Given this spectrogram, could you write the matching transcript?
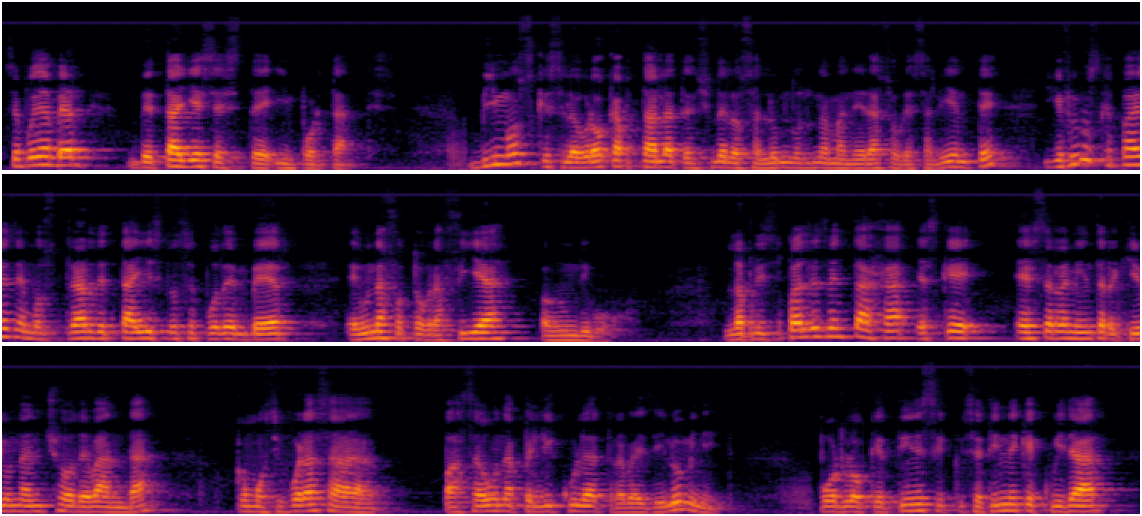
se podían ver detalles este, importantes. Vimos que se logró captar la atención de los alumnos de una manera sobresaliente y que fuimos capaces de mostrar detalles que no se pueden ver en una fotografía o en un dibujo. La principal desventaja es que esta herramienta requiere un ancho de banda como si fueras a pasar una película a través de Illuminate, por lo que, se tiene que cuidar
